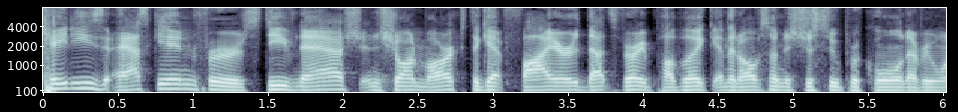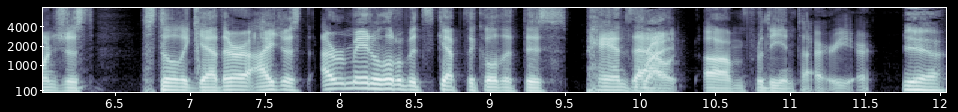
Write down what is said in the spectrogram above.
KD's asking for Steve Nash and Sean Marks to get fired. That's very public, and then all of a sudden it's just super cool and everyone's just still together. I just I remain a little bit skeptical that this pans Right. out um, for the entire year. Yeah,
